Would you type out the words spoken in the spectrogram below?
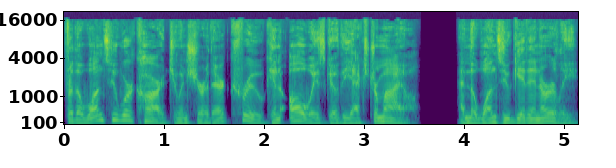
For the ones who work hard to ensure their crew can always go the extra mile, and the ones who get in early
